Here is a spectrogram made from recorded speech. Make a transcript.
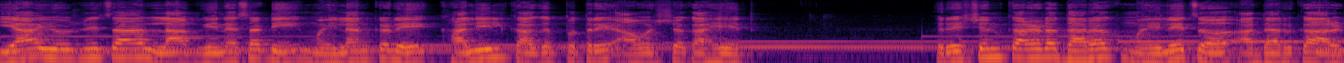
या योजनेचा लाभ घेण्यासाठी महिलांकडे खालील कागदपत्रे आवश्यक आहेत. रेशन कार्ड धारक महिलेचं आधार कार्ड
